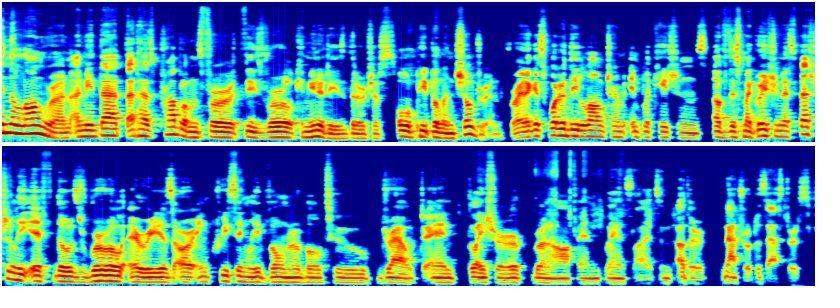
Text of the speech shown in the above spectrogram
in the long run, I mean that that has problems for these rural communities that are just old people and children, right? I guess what are the long-term implications of this migration, especially if those rural areas are increasingly vulnerable to drought and glacier runoff and landslides and other natural disasters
